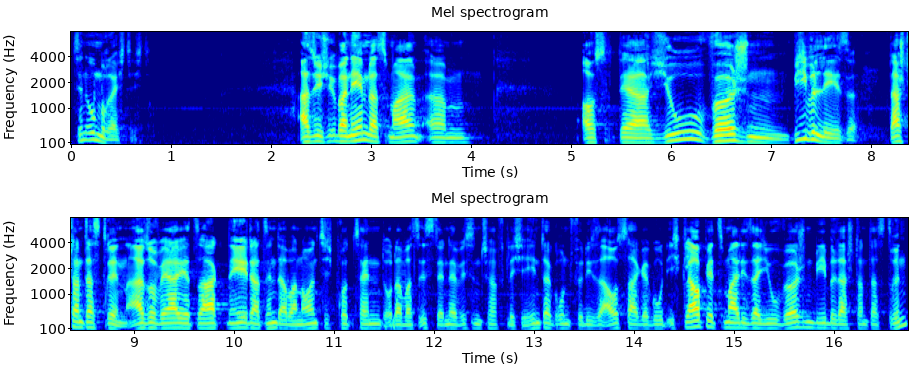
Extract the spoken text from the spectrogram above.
sind unberechtigt. Also ich übernehme das mal ähm, aus der U-Version Bibellese. Da stand das drin. Also wer jetzt sagt, nee, das sind aber 90 Prozent oder was ist denn der wissenschaftliche Hintergrund für diese Aussage? Gut, ich glaube jetzt mal dieser U-Version Bibel, da stand das drin,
